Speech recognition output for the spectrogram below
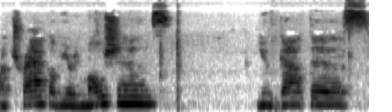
a track of your emotions. You've got this.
